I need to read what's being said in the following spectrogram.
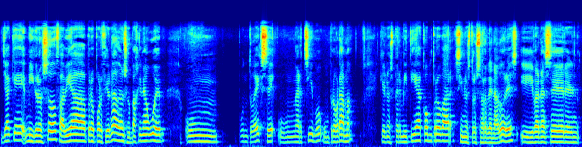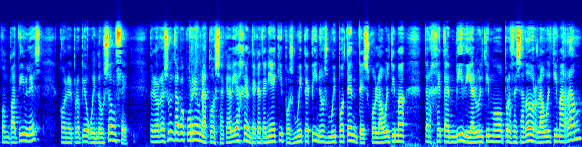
ya que Microsoft había proporcionado en su página web un .exe, un archivo, un programa, que nos permitía comprobar si nuestros ordenadores iban a ser compatibles con el propio Windows 11. Pero resulta que ocurría una cosa, que había gente que tenía equipos muy pepinos, muy potentes, con la última tarjeta Nvidia, el último procesador, la última RAM,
